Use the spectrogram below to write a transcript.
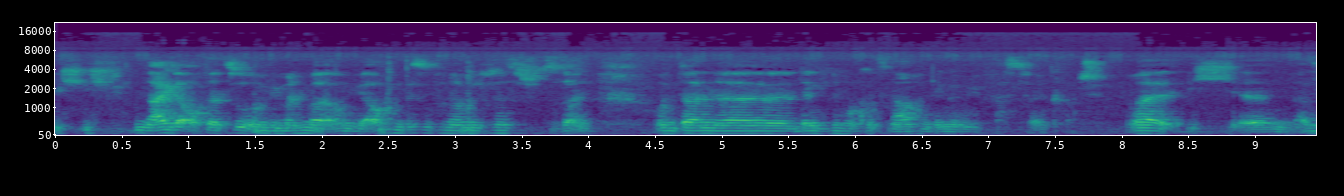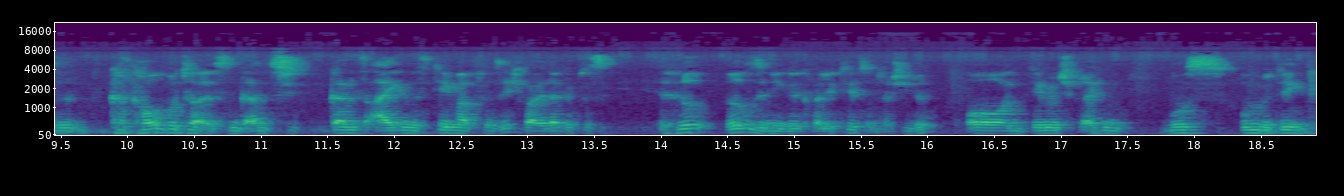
ich, ich neige auch dazu, irgendwie manchmal irgendwie auch ein bisschen fundamentalistisch zu sein. Und dann äh, denke ich nochmal kurz nach und denke irgendwie, was für ein Quatsch. Weil ich, ähm, also Kakaobutter ist ein ganz, ganz eigenes Thema für sich, weil da gibt es irrsinnige Qualitätsunterschiede. Und dementsprechend muss unbedingt,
